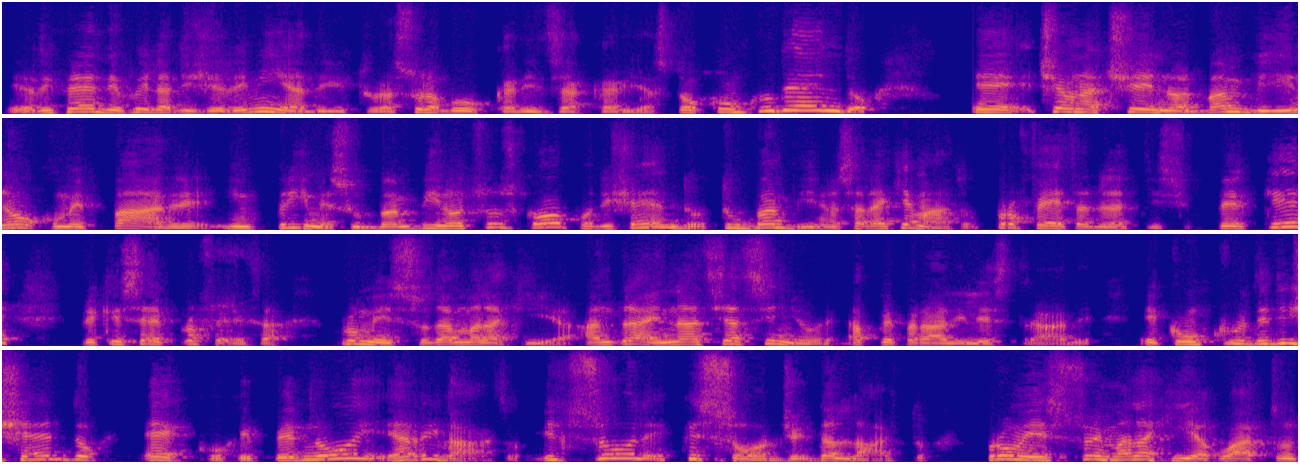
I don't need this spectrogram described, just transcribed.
eh, riprende quella di Geremia addirittura sulla bocca di Zaccaria. Sto concludendo e c'è un accenno al bambino, come padre imprime sul bambino il suo scopo dicendo tu bambino sarai chiamato profeta dell'Altissimo. Perché? Perché sei profeta promesso da Malachia. Andrai innanzi al Signore a preparargli le strade. E conclude dicendo ecco che per noi è arrivato il sole che sorge dall'alto, promesso in Malachia 4.2.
